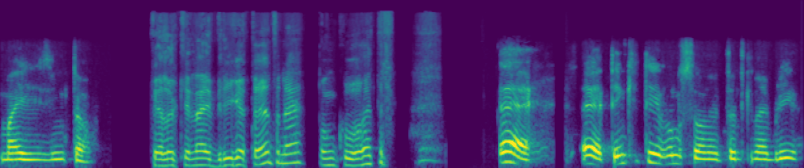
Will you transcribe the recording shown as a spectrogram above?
Mas então. Pelo que nós briga tanto, né? Um com o outro. É, é, tem que ter evolução, né? Tanto que nós briga.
